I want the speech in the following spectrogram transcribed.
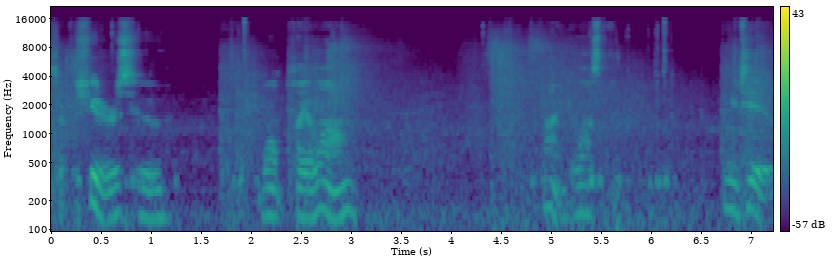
So the shooters who won't play along. Fine, you lost them. You too.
